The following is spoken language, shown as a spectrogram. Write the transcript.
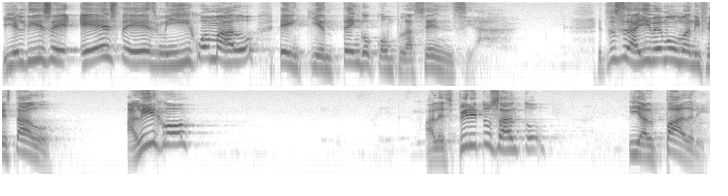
Y él dice, este es mi hijo amado en quien tengo complacencia. Entonces ahí vemos manifestado al Hijo, al Espíritu Santo y al Padre.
